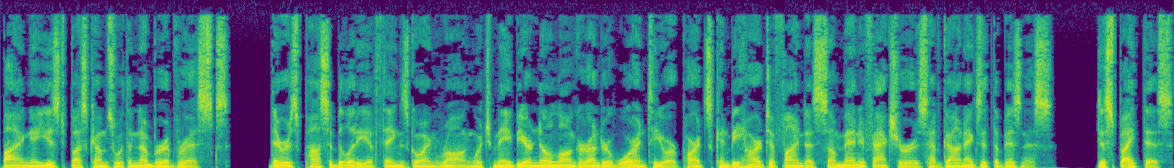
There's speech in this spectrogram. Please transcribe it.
Buying a used bus comes with a number of risks. There is possibility of things going wrong which maybe are no longer under warranty or parts can be hard to find as some manufacturers have gone exit the business. Despite this,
